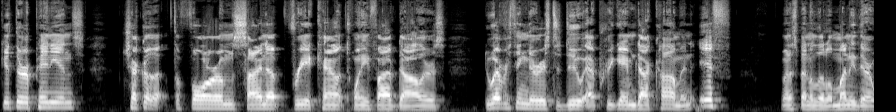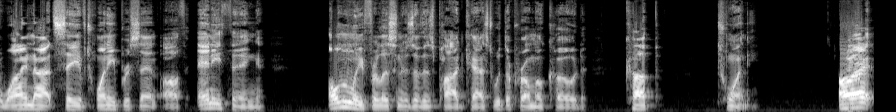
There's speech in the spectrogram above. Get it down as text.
Get their opinions. Check out the forums. Sign up. Free account. Twenty five dollars. Do everything there is to do at pregame.com. And if you want to spend a little money there, why not save twenty percent off anything? only for listeners of this podcast with the promo code CUP20. All right.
